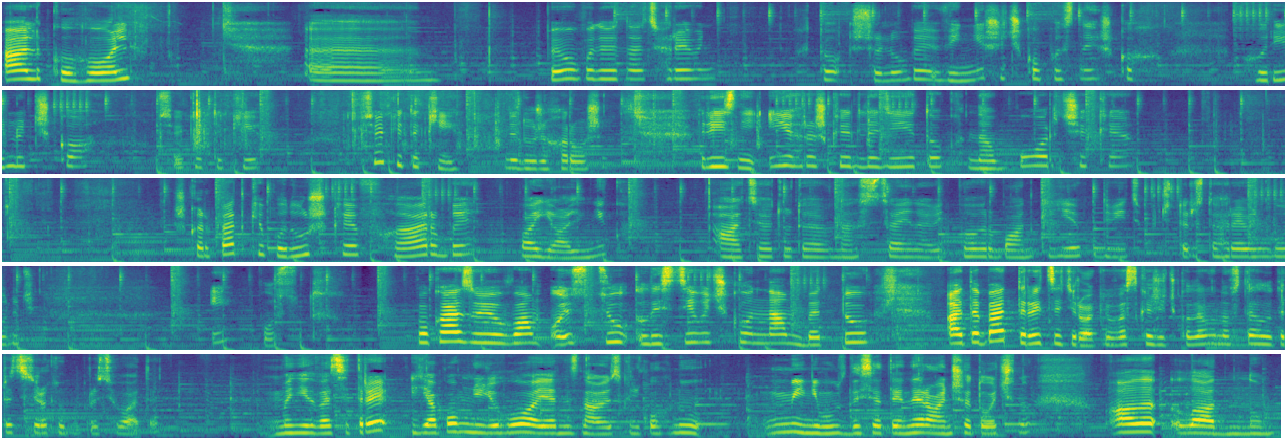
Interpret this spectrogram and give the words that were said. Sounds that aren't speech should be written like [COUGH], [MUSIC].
алкоголь. Е, пиво по 19 гривень. Хто що любить, вінішечко по знижках, горілочка, всякі такі, всякі такі, не дуже хороші. Різні іграшки для діток, наборчики шкарпетки, подушки, фарби, паяльник. А, це тут е, в нас цей навіть повербанки є. Подивіться, по 400 гривень будуть. І посуд. Показую вам ось цю листівочку на бету. А тебе 30 років. Ви скажіть, коли воно встигло 30 років попрацювати? Мені 23, я пам'ятаю його, я не знаю скількох, ну, мінімум з 10, не раніше точно. Але ладно.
